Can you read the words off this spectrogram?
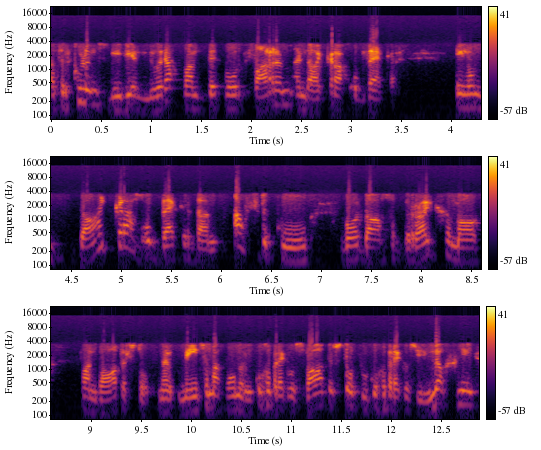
'n verkoelingsmedium nodig want dit word warm in daai kragopwekker. En om daai kragopwekker dan af te koel, word daar gebruik gemaak van waterstof. Nou mense mag wonder hoekom gebruik ons waterstof? Hoekom gebruik ons nie lug nie?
